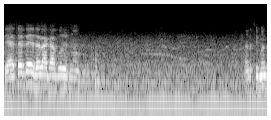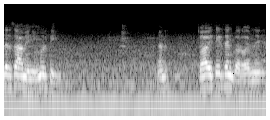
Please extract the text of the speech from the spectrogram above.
ત્રેસઠે સલાકા પુરુષનું અને સિમંદર સ્વામી ની મૂર્તિ. અને ચોવીસ તીર્થંકરો એમને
